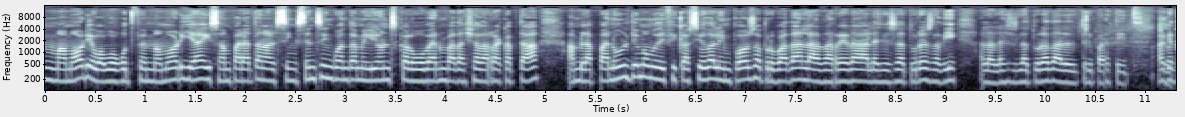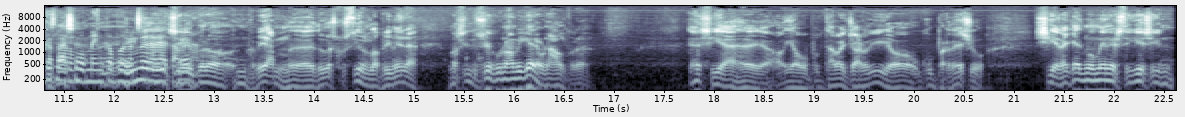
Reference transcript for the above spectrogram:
memòria o ha volgut fer memòria i s'ha emparat en els 550 milions que el govern va deixar de recaptar amb la penúltima modificació de l'impost aprovada en la darrera legislatura, és a dir, a la legislatura del tripartit. Aquest que és passa- l'argument que a posa sobre la m'agradaria- Sí, taula. però, aviam, eh, dues qüestions. La primera, la situació econòmica era una altra. Eh, si ja, ja, ja ho apuntava Jordi, jo ho comparteixo. Si en aquest moment estiguessin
